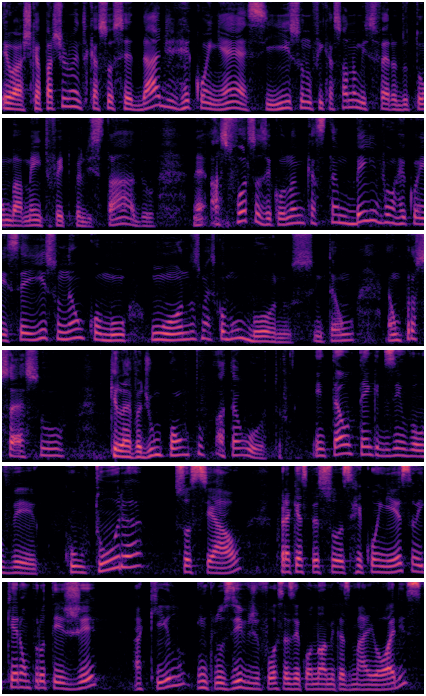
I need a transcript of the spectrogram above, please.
eu acho que a partir do momento que a sociedade reconhece, e isso não fica só numa esfera do tombamento feito pelo Estado, né, as forças econômicas também vão reconhecer isso não como um ônus, mas como um bônus. Então, é um processo que leva de um ponto até o outro. Então, tem que desenvolver cultura social para que as pessoas reconheçam e queiram proteger aquilo, inclusive de forças econômicas maiores,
